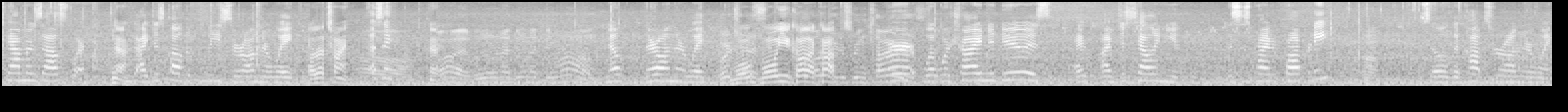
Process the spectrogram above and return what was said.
cameras elsewhere. No. I just called the police, they're on their way. Oh, that's fine. That's it. Why? We were not doing nothing wrong. Nope, they're on their way. We're What- trying to what will you call the tell cops? To bring We're, what we're trying to do is, I, I'm just telling you, this is private property, Uh, so the cops are on their way.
